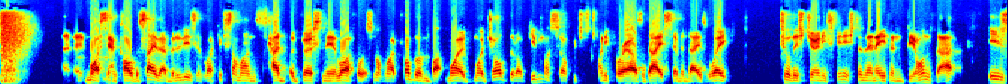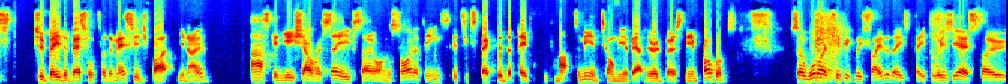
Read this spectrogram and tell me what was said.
it might sound cold to say that, but it isn't. Like if someone's had adversity in their life, well, it's not my problem. But my my job that I've given myself, which is 24 hours a day, seven days a week, till this journey's finished, and then even beyond that, is to be the vessel for the message. But you know, ask and ye shall receive. So on the side of things, it's expected that people can come up to me and tell me about their adversity and problems. So what I typically say to these people is, yes, so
